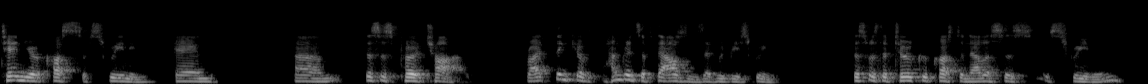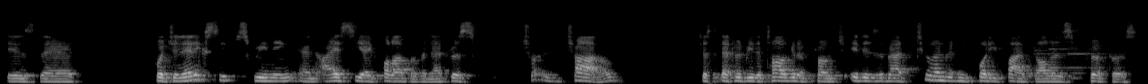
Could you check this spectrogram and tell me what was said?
10-year uh, costs of screening. And um, this is per child, right? Think of hundreds of thousands that would be screened. This was the Turku cost analysis screening, is that for genetic screening and ICA follow-up of an at-risk ch child, just that would be the target approach, it is about $245 per person.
